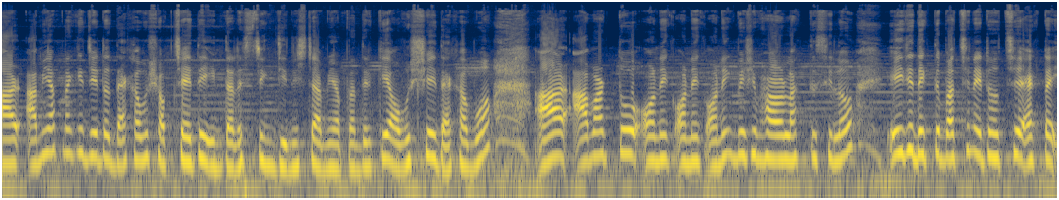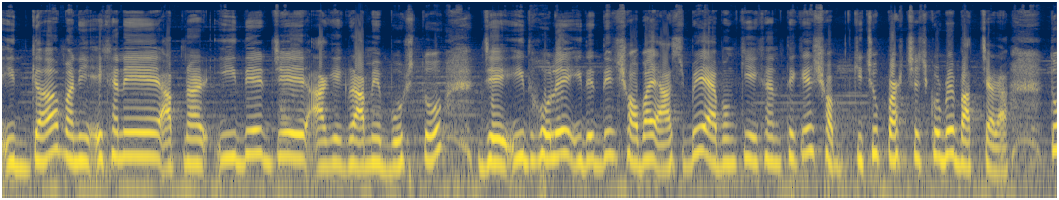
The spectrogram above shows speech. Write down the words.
আর আমি আপনাকে যেটা দেখাবো সবচাইতে ইন্টারেস্টিং জিনিসটা আমি আপনাদেরকে অবশ্যই দেখাবো। আর আমার তো অনেক অনেক অনেক বেশি ভালো লাগতেছিল। এই যে দেখতে পাচ্ছেন, এটা হচ্ছে একটা ঈদগাহ। মানে এখানে আপনার ঈদের যে আগে গ্রামে বসতো, যে ঈদ হলে ঈদের দিন সবাই আসবে এবং কি এখান থেকে সব কিছু পারচেজ করবে বাচ্চারা। তো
